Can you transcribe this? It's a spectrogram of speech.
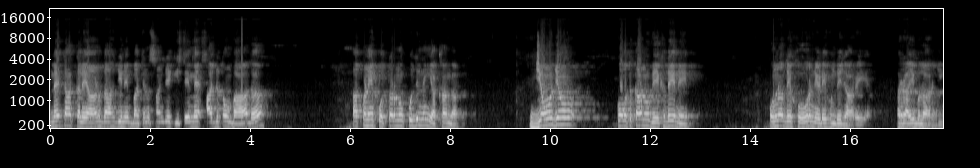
ਮਹਿਤਾ ਕਲਿਆਣ ਦਾਸ ਜੀ ਨੇ ਬਚਨ ਸਾਂਝੇ ਕੀਤੇ। ਮੈਂ ਅੱਜ ਤੋਂ ਬਾਅਦ ਆਪਣੇ ਪੁੱਤਰ ਨੂੰ ਕੁਝ ਨਹੀਂ ਆਖਾਂਗਾ। ਜਿਉਂ-ਜਿਉਂ ਕੌਤਕਾਂ ਨੂੰ ਵੇਖਦੇ ਨੇ, ਉਹਨਾਂ ਦੇ ਹੋਰ ਨੇੜੇ ਹੁੰਦੇ ਜਾ ਰਹੇ ਆ। ਰਾਏ ਬੁਲਾਰ ਜੀ,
